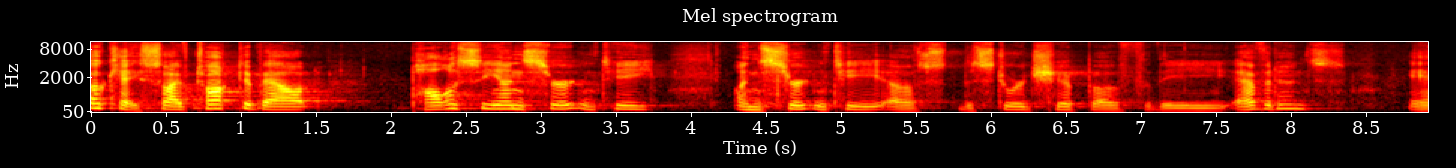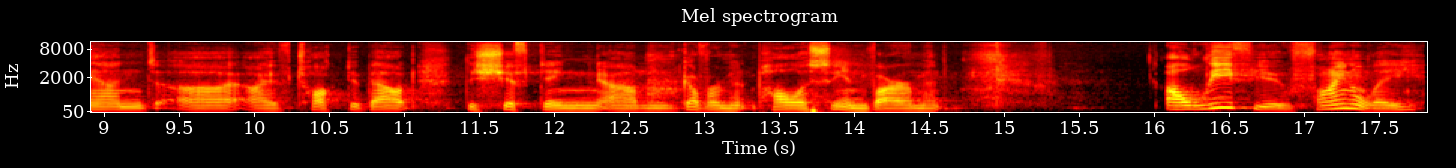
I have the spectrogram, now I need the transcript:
Okay, so I've talked about policy uncertainty, uncertainty of the stewardship of the evidence, and uh, I've talked about the shifting um, government policy environment. I'll leave you finally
